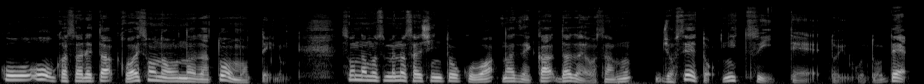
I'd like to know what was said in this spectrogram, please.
考を犯されたかわいそうな女だと思っている。そんな娘の最新投稿は、なぜか、太宰治女性とについてということで、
